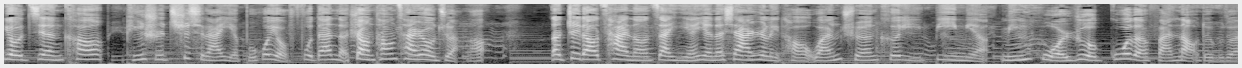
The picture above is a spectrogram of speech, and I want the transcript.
又健康，平时吃起来也不会有负担的上汤菜肉卷了。那这道菜呢，在炎炎的夏日里头，完全可以避免明火热锅的烦恼，对不对？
